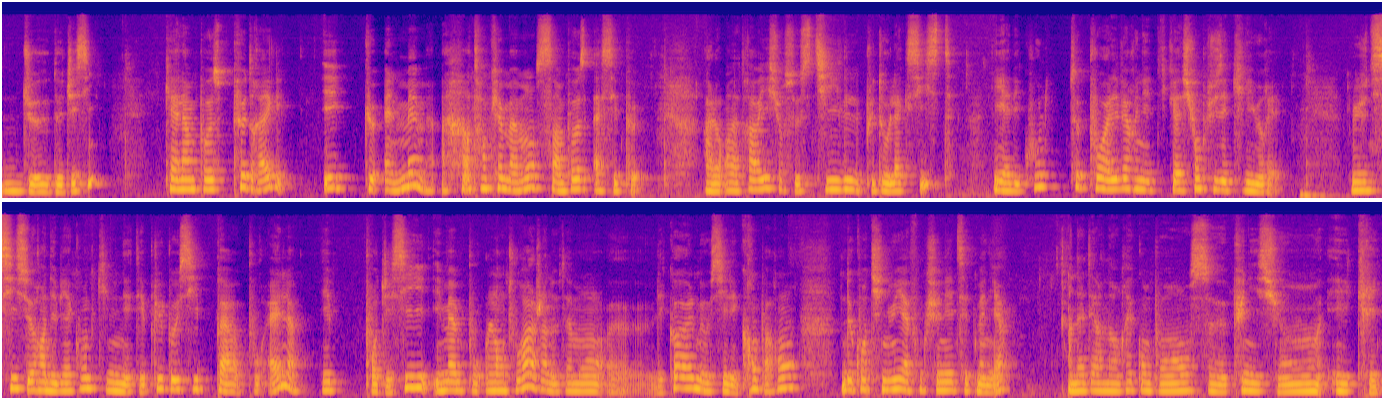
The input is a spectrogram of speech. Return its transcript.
de, de Jessie, qu'elle impose peu de règles et qu'elle-même, en tant que maman, s'impose assez peu. Alors on a travaillé sur ce style plutôt laxiste et elle écoute pour aller vers une éducation plus équilibrée. Lucie se rendait bien compte qu'il n'était plus possible pas pour elle et pour Jessie et même pour l'entourage, hein, notamment euh, l'école, mais aussi les grands-parents, de continuer à fonctionner de cette manière en alternant récompenses, euh, punitions et cris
